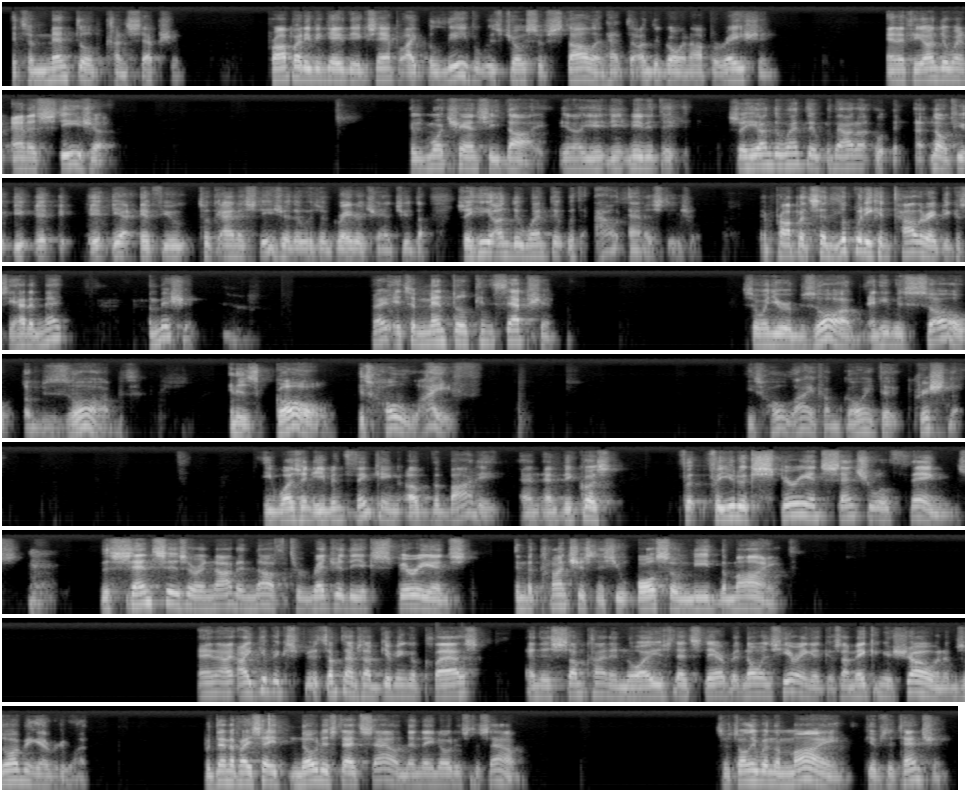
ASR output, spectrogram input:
It's a mental conception. Prabhupada even gave the example, I believe it was Joseph Stalin had to undergo an operation. And if he underwent anesthesia, there was more chance he died. You know, you, you needed to. So he underwent it without. A, uh, no, if you, you it, it, yeah, if you took anesthesia, there was a greater chance you'd die. So he underwent it without anesthesia. And Prabhupada said, look what he can tolerate because he had a, met, a mission right? It's a mental conception. So when you're absorbed, and he was so absorbed in his goal, his whole life, his whole life, I'm going to Krishna. He wasn't even thinking of the body. And, and because for, for you to experience sensual things, the senses are not enough to register the experience in the consciousness. You also need the mind. And I, I give experience. Sometimes I'm giving a class and there's some kind of noise that's there, but no one's hearing it because I'm making a show and absorbing everyone. But then if I say, notice that sound, then they notice the sound. So it's only when the mind gives attention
